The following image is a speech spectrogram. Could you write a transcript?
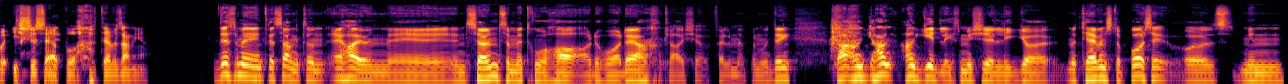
og ikke se på TV-sendingen. Det som er interessant sånn, Jeg har jo en, eh, en sønn som jeg tror har ADHD. Han klarer ikke å følge med på noen ting. Han, han, han gidder liksom ikke ligge og Når TV-en står på, så, og min,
